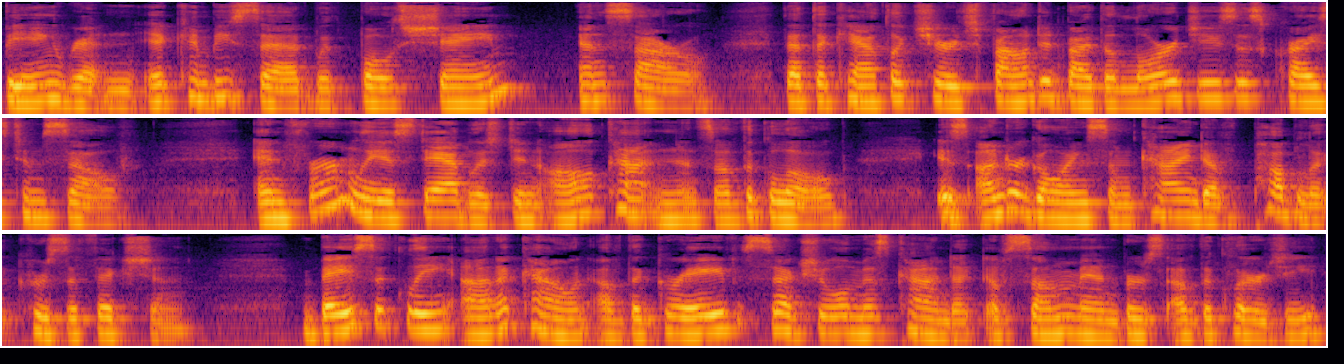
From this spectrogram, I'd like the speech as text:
being written, it can be said with both shame and sorrow that the Catholic Church, founded by the Lord Jesus Christ Himself and firmly established in all continents of the globe, is undergoing some kind of public crucifixion, basically on account of the grave sexual misconduct of some members of the clergy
